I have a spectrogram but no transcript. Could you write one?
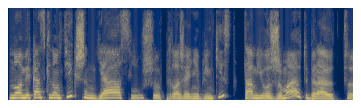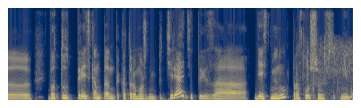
Но американский нон-фикшн я слушаю в приложении Blinkist. Там его сжимают, убирают э, вот тут треть контента, который можно не потерять, и ты за 10 минут прослушиваешь всю книгу.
